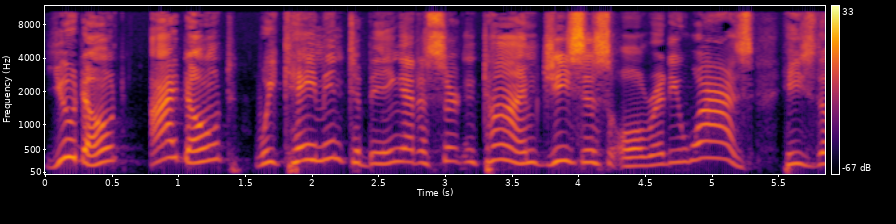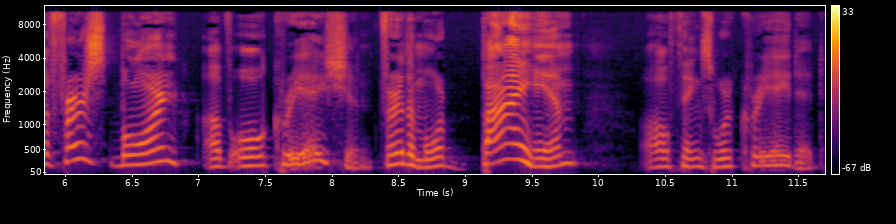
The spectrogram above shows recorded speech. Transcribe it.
You don't, I don't. We came into being at a certain time. Jesus already was. He's the firstborn of all creation. Furthermore, by him, all things were created.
